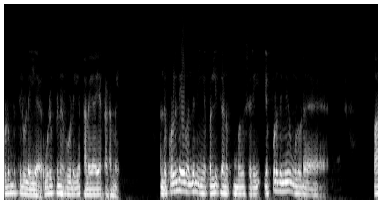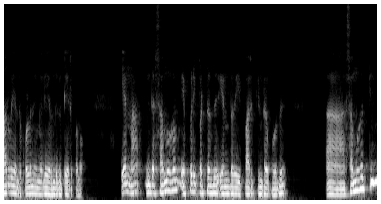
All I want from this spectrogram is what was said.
குடும்பத்திலுடைய உறுப்பினர்களுடைய தலையாய கடமை. அந்த குழந்தையை வந்து நீங்கள் பள்ளிக்கு அனுப்பும்போது சரி எப்பொழுதுமே உங்களோட பார்வை அந்த குழந்தை மேலே இருந்துக்கிட்டே இருக்கணும். ஏன்னா இந்த சமூகம் எப்படிப்பட்டது என்பதை பார்க்கின்ற போது சமூகத்தில்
